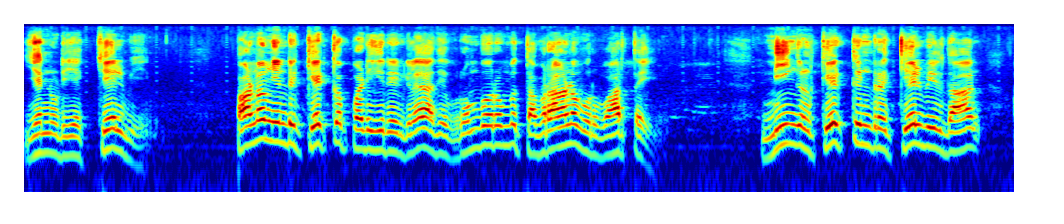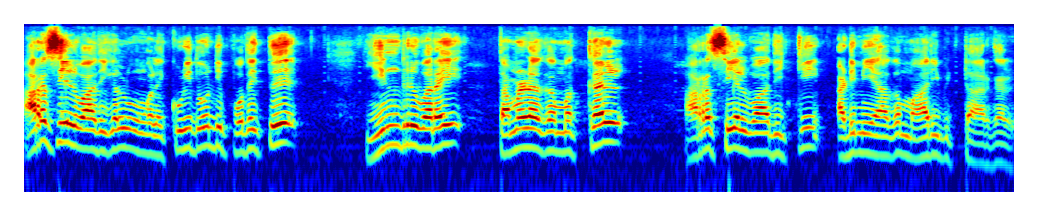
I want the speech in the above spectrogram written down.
என்னுடைய கேள்வி. பணம் என்று கேட்கப்படுகிறீர்களே அது ரொம்ப ரொம்ப தவறான ஒரு வார்த்தை. நீங்கள் கேட்கின்ற கேள்வியில்தான் அரசியல்வாதிகள் உங்களை குழி தோண்டி புதைத்து இன்று வரை தமிழக மக்கள் அரசியல்வாதிக்கு அடிமையாக மாறிவிட்டார்கள்.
